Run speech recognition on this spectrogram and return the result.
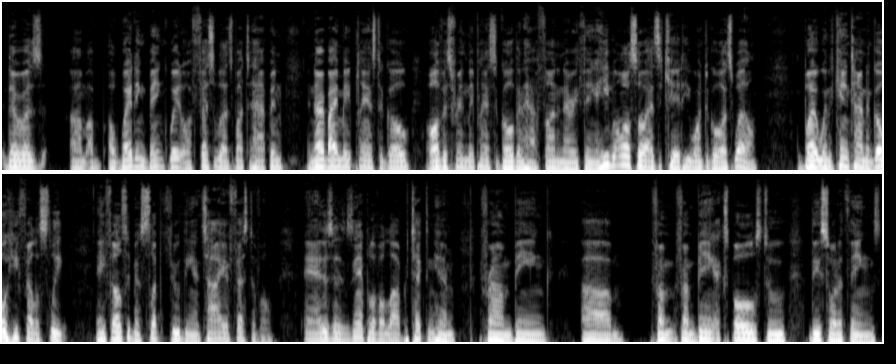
there was um, a, a, wedding banquet or a festival that's about to happen, and everybody made plans to go. All of his friends made plans to go, and have fun and everything. And he also, as a kid, he wanted to go as well. But when it came time to go, he fell asleep. And he fell asleep and slept through the entire festival. And this is an example of Allah protecting him from being um, from from being exposed to these sort of things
